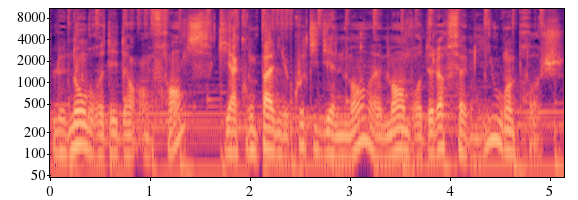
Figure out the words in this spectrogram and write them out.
le nombre d'aidants en France qui accompagnent quotidiennement un membre de leur famille ou un proche.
